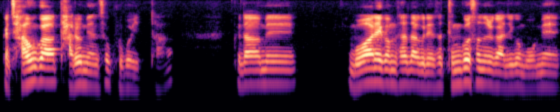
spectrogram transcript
그러니까 좌우가 다르면서 굽어 있다. 그 다음에 모아래 검사다 그래서 등고선을 가지고 몸에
